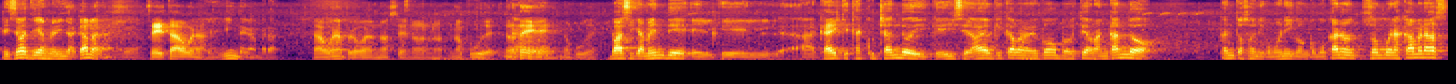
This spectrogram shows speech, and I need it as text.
Encima tenías una linda cámara, boludo. Sí, estaba buena. Es linda cámara. Estaba buena, pero bueno, no sé, no, no, no pude. No. Traté, ¿eh? No pude. Básicamente, el que el- acá el que está escuchando y que dice, a ver, ¿qué cámara me compro? Que estoy arrancando. Tanto Sony como Nikon como Canon son buenas cámaras.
